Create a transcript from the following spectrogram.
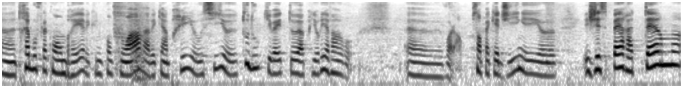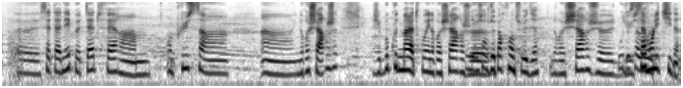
Un très beau flacon ambré avec une pompe noire, avec un prix aussi tout doux qui va être a priori à 20 euros. voilà, sans packaging et, j'espère à terme cette année peut-être faire en plus une recharge j'ai beaucoup de mal à trouver une recharge. Une recharge de parfum, tu veux dire? Une recharge du savon, liquide.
